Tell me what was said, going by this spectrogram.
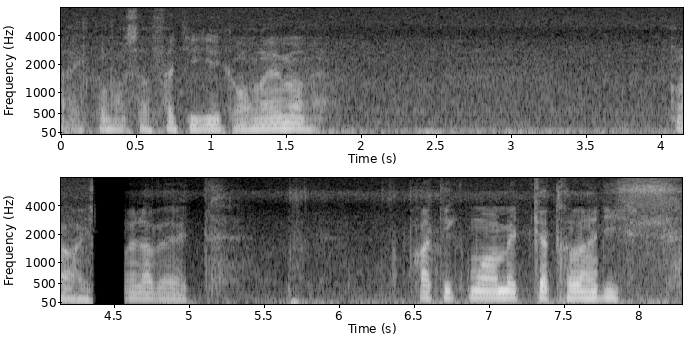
Ah, il commence à fatiguer quand même. Ah, il la bête. Pratiquement 1m90.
